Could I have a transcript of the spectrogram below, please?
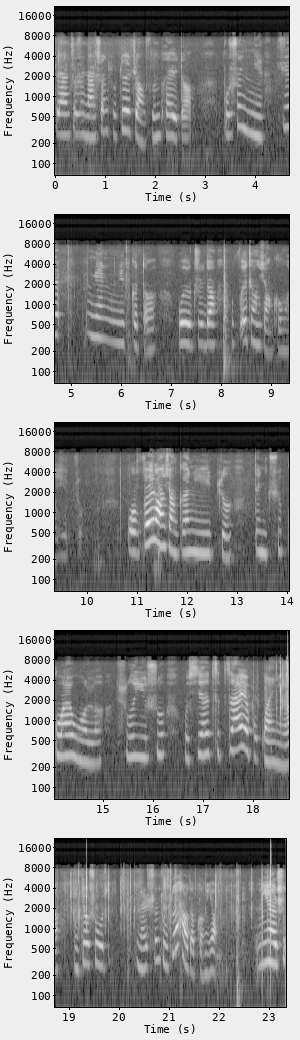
虽然这是男生组队长分配的，不是你去那那个的，我也知道你非常想跟我一组。”我非常想跟你走，但你却怪我了，所以说我下次再也不怪你了。你就是我男生组最好的朋友，你也是。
